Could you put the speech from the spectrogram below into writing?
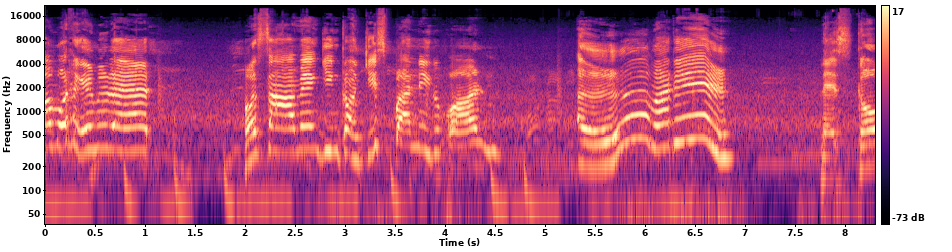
พอหมดถึงเอมิเรตส์โฮซาแม่งยิงก่อนกิสปันอีกทุกคน เออ มาดิ let's go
